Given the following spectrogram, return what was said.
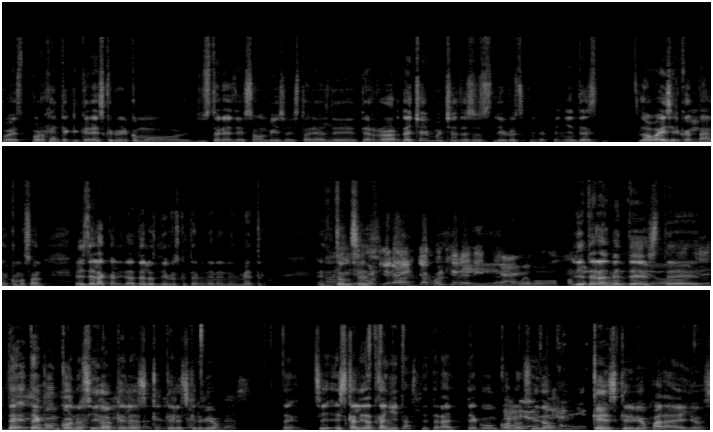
pues por gente que quería escribir como historias de zombies o historias de terror. De hecho hay muchos de esos libros independientes. Lo voy a decir tal como son. Es de la calidad de los libros que te venden en el metro. ya Entonces, cualquiera, ya cualquiera edita. Ya. huevo, Literalmente, este, te- tengo un conocido que les- que le escribió. cañitas. te- sí, es calidad cañitas, literal. Tengo un conocido que escribió para ellos.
